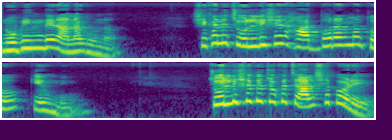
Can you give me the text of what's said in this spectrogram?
নবীনদের আনাগোনা। সেখানে চল্লিশের হাত ধরার মতো কেউ নেই। চল্লিশে তো চোখে চালসে পড়ে,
